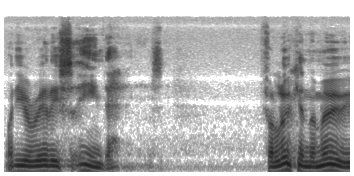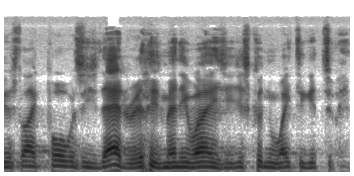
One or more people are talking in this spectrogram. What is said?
What are you really seeing? For Luke in the movie, it was like Paul was his dad, really, in many ways. He just couldn't wait to get to him.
